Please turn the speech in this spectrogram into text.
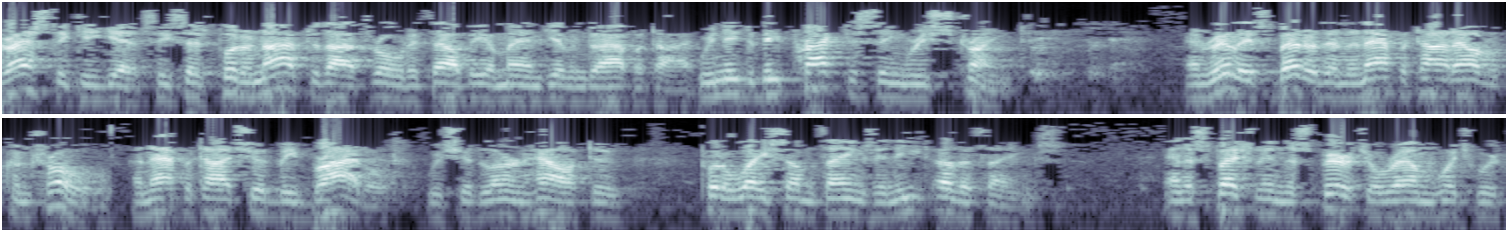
drastic he gets. He says, put a knife to thy throat if thou be a man given to appetite. We need to be practicing restraint. And really, it's better than an appetite out of control. An appetite should be bridled. We should learn how to put away some things and eat other things. And especially in the spiritual realm which we're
